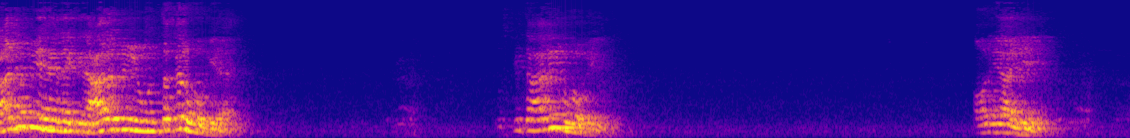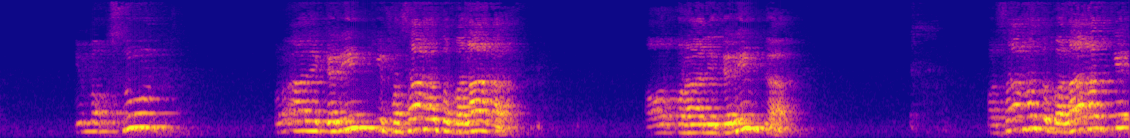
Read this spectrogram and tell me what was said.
لفظ ہے، لیکن عربی میں منتقل ہو گیا ہے۔ اس کی تعلیم ہو گئی۔ اور یا یہ کہ مقصود قرآن کریم کی فصاحت و بلاغت اور قرآن کریم کا فصاحت و بلاغت کے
